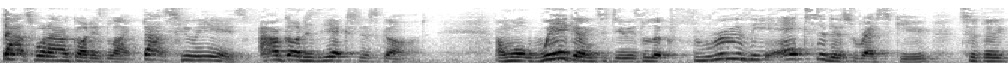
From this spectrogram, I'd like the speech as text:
That's what our God is like. That's who he is. Our God is the Exodus God. And what we're going to do is look through the Exodus rescue to the,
